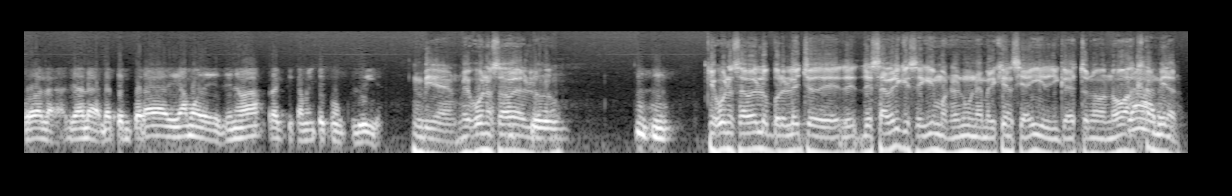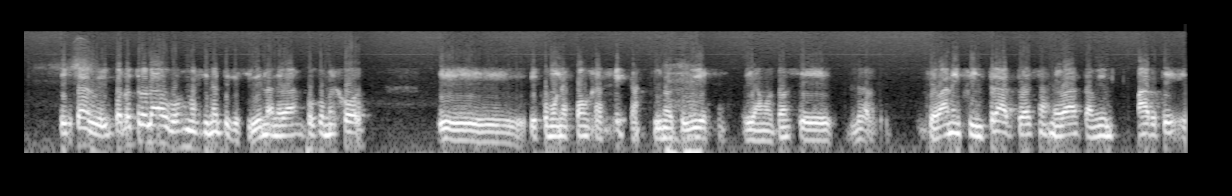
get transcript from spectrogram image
toda la, ya la, temporada, digamos, de, nevadas prácticamente concluida. Bien, es bueno saberlo. Es bueno saberlo por el hecho de, saber que seguimos en una emergencia hídrica, esto no, no va a cambiar. Y por otro lado, vos imagínate que si bien la nevada es un poco mejor, eh, es como una esponja seca que uno tuviese, digamos, entonces se van a infiltrar todas esas nevadas también parte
